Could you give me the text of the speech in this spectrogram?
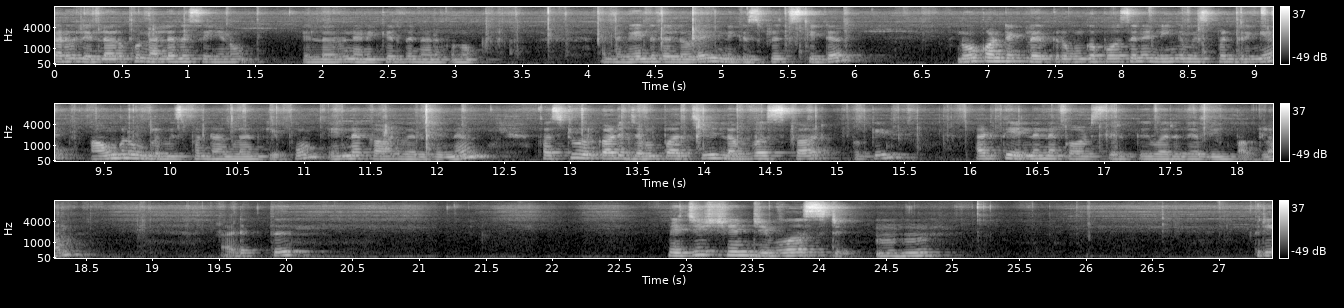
கடவுள் எல்லாருக்கும் நல்லதை செய்யணும். எல்லோரும் நினைக்கிறது நடக்கணும். அந்த வேண்டுதலோடு இன்றைக்கி ஸ்பிரிட்ஸ் கிட்ட நோ காண்டாக்டில் இருக்கிற உங்கள் பர்சனை நீங்கள் மிஸ் பண்ணுறீங்க அவங்களும் உங்களை மிஸ் பண்ணுறாங்களான்னு கேட்போம். என்ன கார்டு வருதுன்னு? ஃபஸ்ட்டு ஒரு கார்டு ஜம்ப் ஆச்சு லவ்வர்ஸ் கார்டு ஓகே அடுத்து என்னென்ன கார்ட்ஸ் இருக்குது வருது அப்படின்னு பார்க்கலாம். அடுத்து magician reversed hmm three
